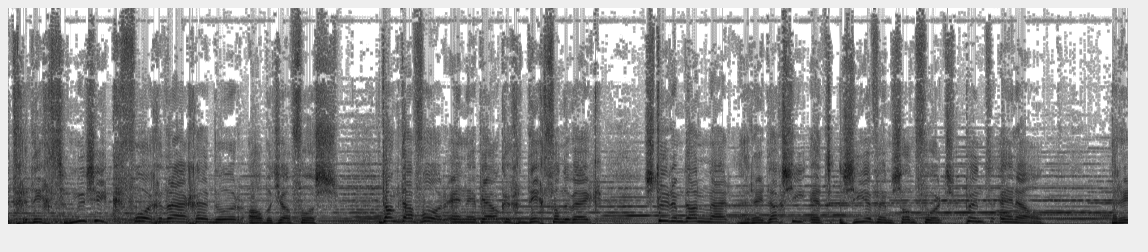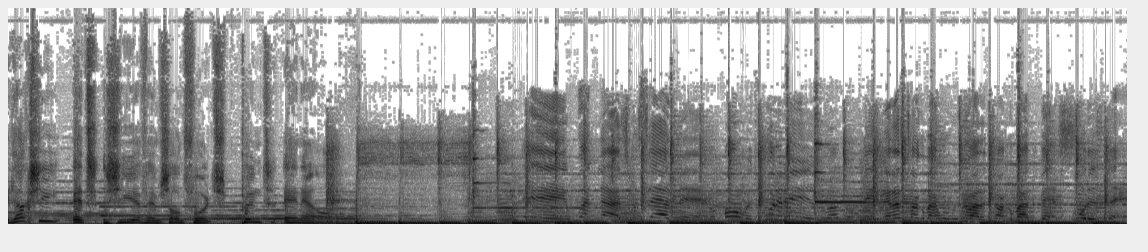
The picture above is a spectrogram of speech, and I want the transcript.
Het gedicht Muziek, voorgedragen door Albert-Jan Vos. Dank daarvoor en heb jij ook een gedicht van de week? Stuur hem dan naar redactie.zfmzandvoort.nl redactie.zfmzandvoort.nl Hey, what nuts? What's happening? The moment, what it is, brother. Hey, man, let's talk about what we know how to talk about best. What is that?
